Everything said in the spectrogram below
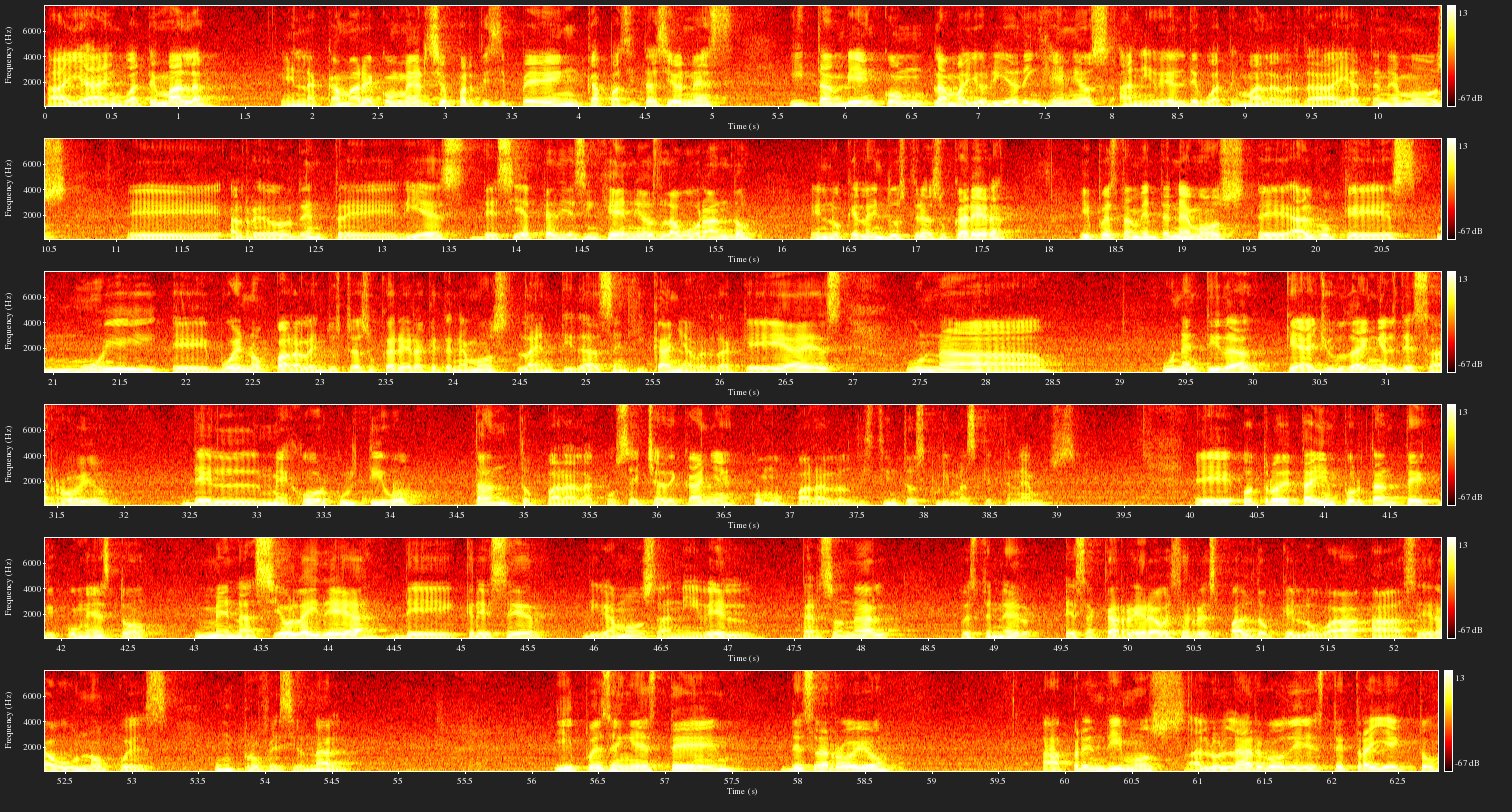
allá en Guatemala. En la Cámara de Comercio participé en capacitaciones y también con la mayoría de ingenios a nivel de Guatemala, ¿verdad? Allá tenemos eh, alrededor de entre 10, de 7 a 10 ingenios laborando en lo que es la industria azucarera. Y pues también tenemos eh, algo que es muy eh, bueno para la industria azucarera, que tenemos la entidad Senjicaña, ¿verdad? Que ella es una, una entidad que ayuda en el desarrollo del mejor cultivo tanto para la cosecha de caña como para los distintos climas que tenemos. Eh, otro detalle importante que con esto me nació la idea de crecer, digamos, a nivel personal, pues tener esa carrera o ese respaldo que lo va a hacer a uno, pues, un profesional. Y pues en este desarrollo aprendimos a lo largo de este trayecto,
